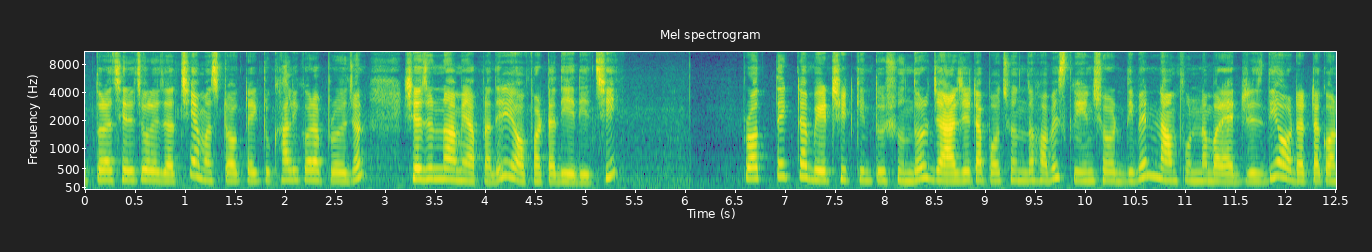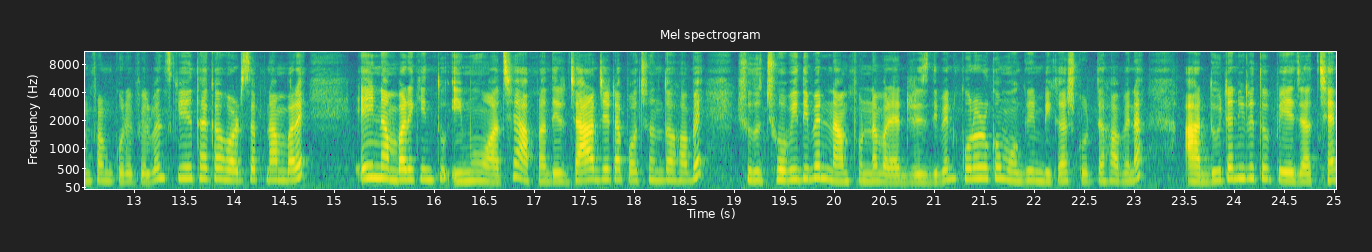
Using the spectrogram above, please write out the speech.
উত্তরা ছেড়ে চলে যাচ্ছি, আমার স্টকটা একটু খালি করা প্রয়োজন। সেজন্য আমি আপনাদের এই অফারটা দিয়ে দিচ্ছি। প্রত্যেকটা বেডশিট কিন্তু সুন্দর। যার যেটা পছন্দ হবে স্ক্রিনশট দিবেন, নাম ফোন নাম্বার অ্যাড্রেস দিয়ে অর্ডারটা কনফার্ম করে ফেলবেন। স্ক্রিনে থাকা হোয়াটসঅ্যাপ নাম্বারে এই নাম্বারে কিন্তু ইমো আছে। আপনাদের যার যেটা পছন্দ হবে, শুধু ছবি দিবেন, নাম ফোন নাম্বার অ্যাড্রেস দিবেন কোনো রকম অগ্রিম বিকাশ করতে হবে না। আর দুইটা নিলে তো পেয়ে যাচ্ছেন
